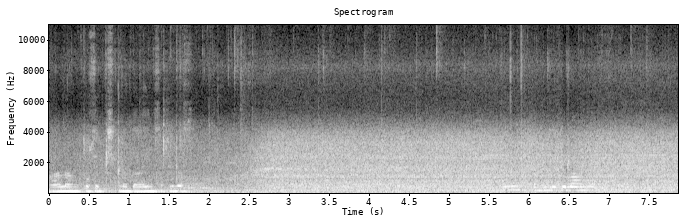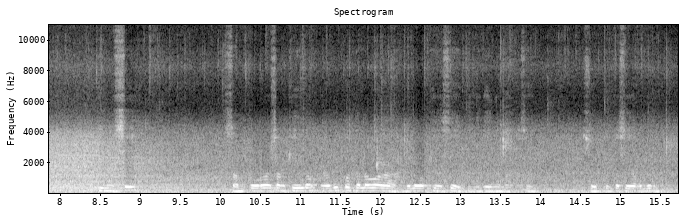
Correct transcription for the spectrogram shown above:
Mahalang pusit na dahin sa Pinas. Pabili ko lang 15. Sampuro isang kilo. Sabi ko dalawa, dalawa 15. Binigay naman kasi suti kasi ako dun.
